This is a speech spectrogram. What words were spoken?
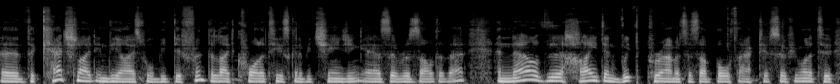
Uh, the catch light in the eyes will be different. The light quality is going to be changing as a result of that. And now the height and width parameters are both active. So if you wanted to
